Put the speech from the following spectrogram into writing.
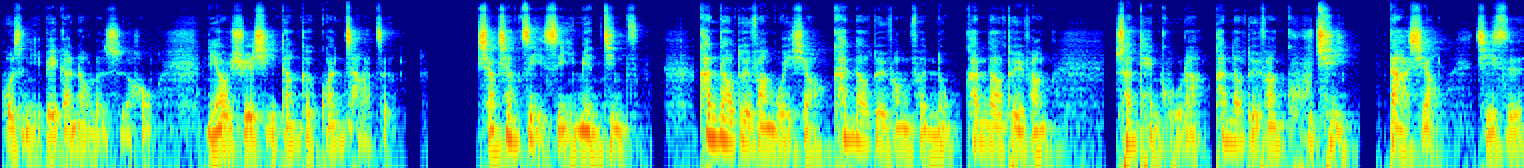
或是你被干扰的时候，你要学习当个观察者，想象自己是一面镜子，看到对方微笑，看到对方愤怒，看到对方酸甜苦辣，看到对方哭泣大笑，其实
